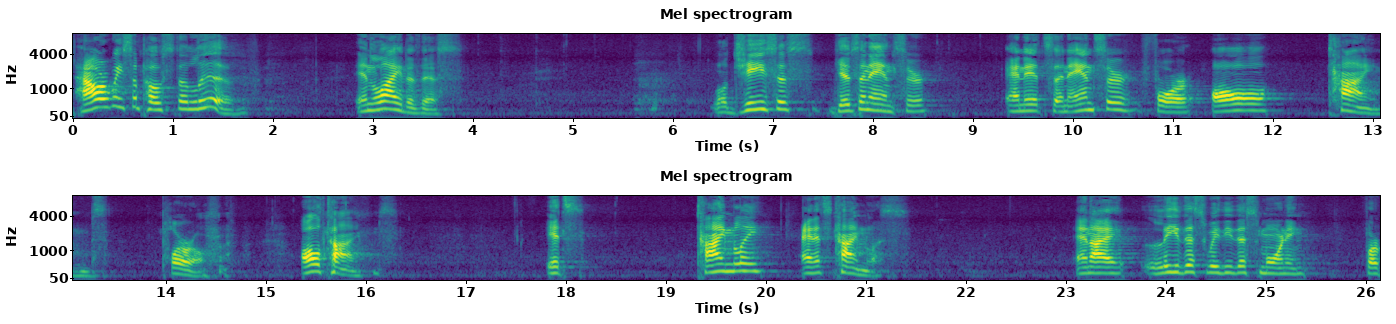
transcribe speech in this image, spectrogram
How are we supposed to live in light of this? Well, Jesus gives an answer, and it's an answer for all times, plural. all times. It's timely and it's timeless. And I leave this with you this morning for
